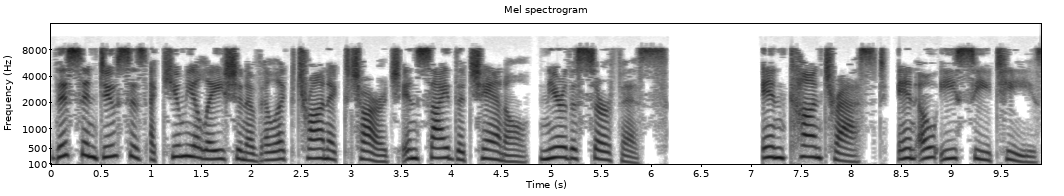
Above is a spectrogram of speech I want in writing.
This induces accumulation of electronic charge inside the channel, near the surface. In contrast, in OECTs,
